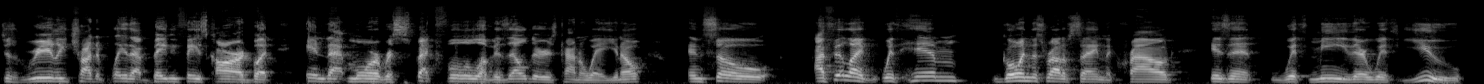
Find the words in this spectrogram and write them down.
just really tried to play that babyface card, but in that more respectful of his elders kind of way, you know? And so I feel like with him going this route of saying the crowd isn't with me, they're with you.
